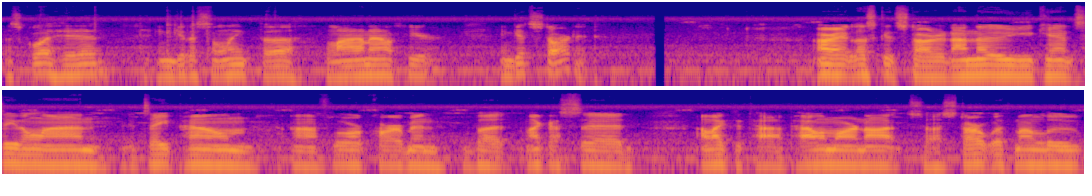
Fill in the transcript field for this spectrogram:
let's go ahead and get us a length uh, line out here and get started. All right, let's get started. I know you can't see the line. It's eight pound uh, fluorocarbon, but like I said, I like to tie a Palomar knot. So I start with my loop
